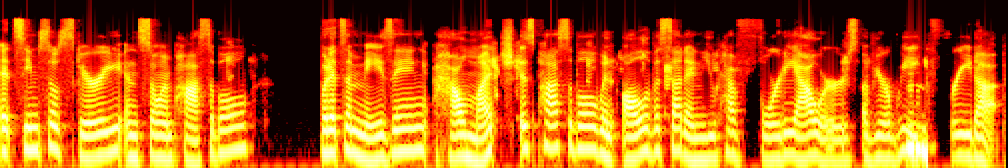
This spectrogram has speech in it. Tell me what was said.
it seems so scary and so impossible, but it's amazing how much is possible when all of a sudden you have 40 hours of your week freed up.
